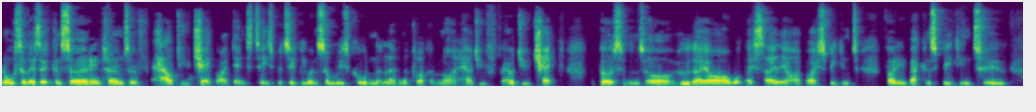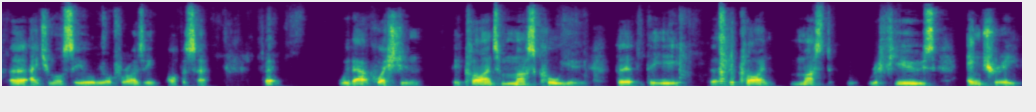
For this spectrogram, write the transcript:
And also there's a concern in terms of how do you check identities, particularly when somebody's calling at 11 o'clock at night. How do you how do you check the persons or who they are, what they say they are, by speaking, to, phoning back and speaking to uh, HMRC or the authorising officer. But without question, the client must call you. The the the, the client must refuse entry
